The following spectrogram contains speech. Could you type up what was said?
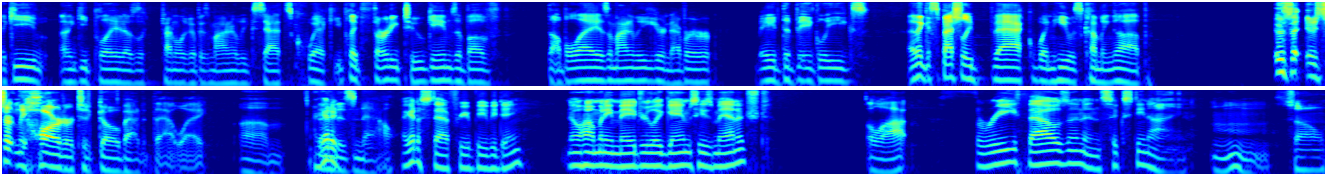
Like he, I think he played. I was trying to look up his minor league stats quick. He played 32 games above Double A as a minor leaguer. Never made the big leagues. I think especially back when he was coming up, it was it was certainly harder to go about it that way um, I than gotta- it is now. I got a stat for you, BBD. Know how many major league games he's managed? A lot. 3,069. Mm. So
